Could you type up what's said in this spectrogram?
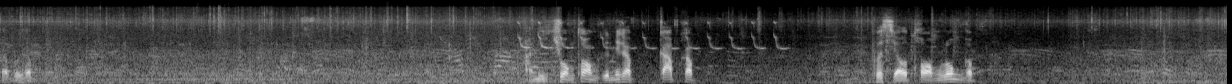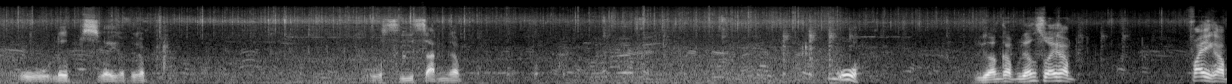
ครับเบิ่งครับ อันนี้ช่วงทองขึ้นนี่ครับกลับครับ เพื่อเสียวทองลงครับ อ้เริ่มสวยครับครับโอ้สีสันครับโอ้เหลืองครับเหลืองสวยครับ ไฟครับ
